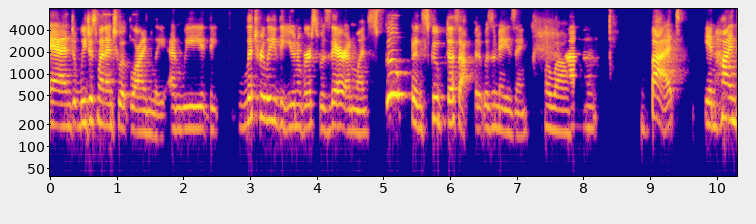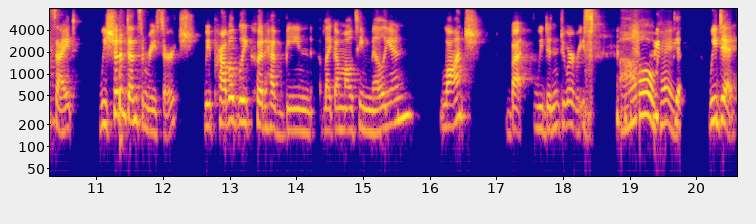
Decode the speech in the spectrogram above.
And we just went into it blindly. And we, the, literally, the universe was there and went scoop and scooped us up. But it was amazing. Oh, wow. Um, but in hindsight, we should have done some research. We probably could have been like a multi million launch, but we didn't do our research. Oh, okay. We did,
